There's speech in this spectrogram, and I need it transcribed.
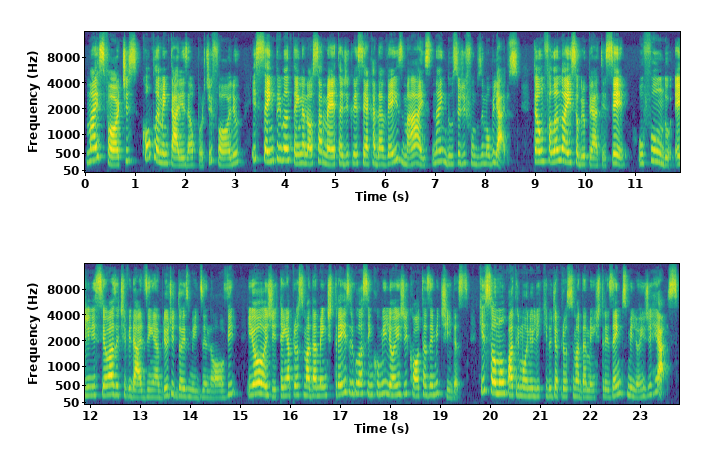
mais fortes, complementares ao portfólio e sempre mantendo a nossa meta de crescer a cada vez mais na indústria de fundos imobiliários. Então, falando aí sobre o PATC, o fundo ele iniciou as atividades em abril de 2019 e hoje tem aproximadamente 3,5 milhões de cotas emitidas, que somam um patrimônio líquido de aproximadamente 300 milhões de reais.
